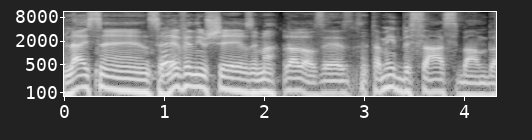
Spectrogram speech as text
לייסנס, כן. revenue share, זה מה? לא, לא, זה, זה תמיד בסאס, ב, ב,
